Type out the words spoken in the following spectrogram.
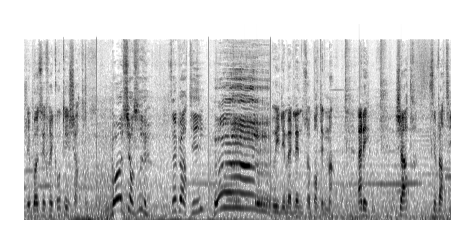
Je l'ai pas assez fréquenté, Chartres. Bon, sur ce, c'est parti. Ah oui, les madeleines sont à portée de main. Allez, Chartres, c'est parti.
